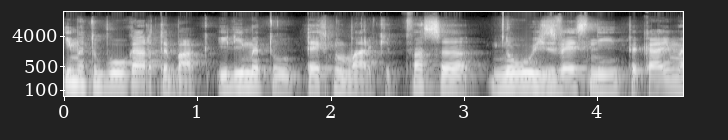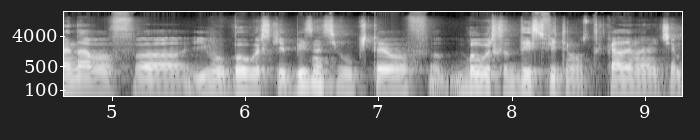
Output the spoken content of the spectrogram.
името Булгар Тебак или името Техномаркет, това са много известни така имена в, и в българския бизнес и въобще в българската действителност, така да наречем.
